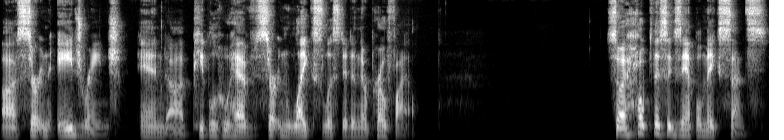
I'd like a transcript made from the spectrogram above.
a certain age range and uh, people who have certain likes listed in their profile. So I hope this example makes sense.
